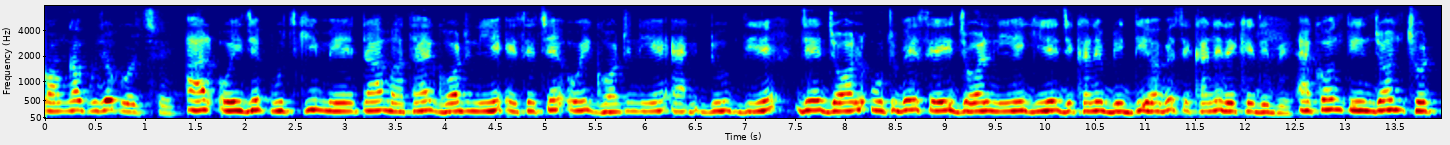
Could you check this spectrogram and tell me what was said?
গঙ্গা পুজো করছে। আর ওই যে পুচকি মেয়েটা মাথায় ঘট নিয়ে এসেছে ওই ঘট নিয়ে এক ডুব দিয়ে যে জল উঠবে সেই জল নিয়ে গিয়ে যেখানে বৃদ্ধি হবে সেখানে রেখে দেবে। এখন তিনজন ছোট্ট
